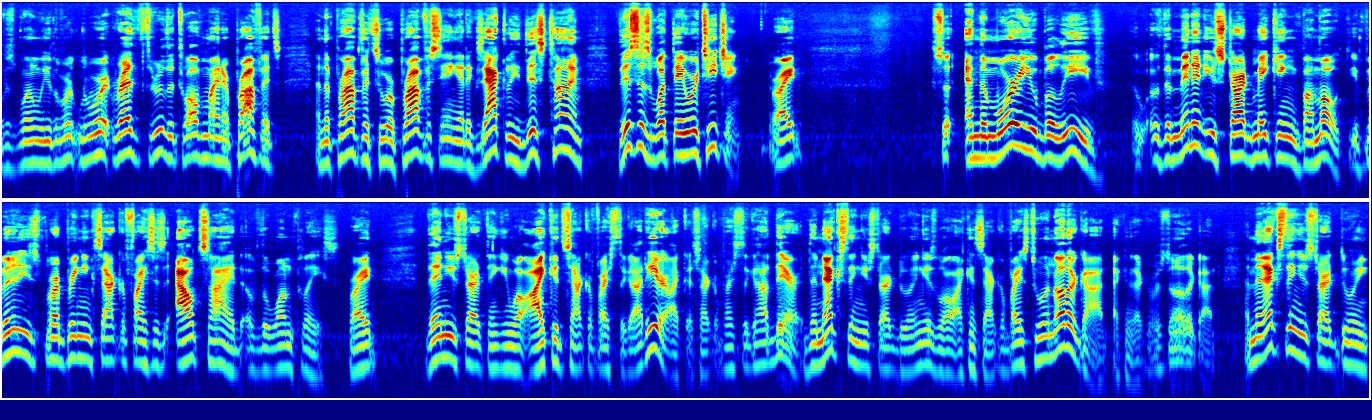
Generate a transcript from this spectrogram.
was when we read through the 12 minor prophets and the prophets who were prophesying at exactly this time, this is what they were teaching, right? So, and the more you believe, the minute you start making bamot, the minute you start bringing sacrifices outside of the one place, right? Then you start thinking, well, I could sacrifice to God here. I could sacrifice to God there. The next thing you start doing is, well, I can sacrifice to another God. I can sacrifice to another God. And the next thing you start doing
